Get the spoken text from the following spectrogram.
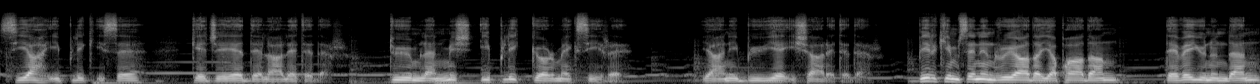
siyah iplik ise geceye delalet eder. Düğümlenmiş iplik görmek sihre, yani büyüye işaret eder. Bir kimsenin rüyada yapağdan, deve yününden,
